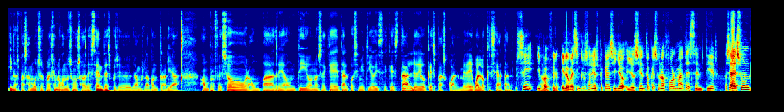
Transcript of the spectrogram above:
Y nos pasa a muchos, por ejemplo, cuando somos adolescentes, pues llevamos la contraria a un profesor, a un padre, a un tío, no sé qué, tal. Pues si mi tío dice que es tal, yo digo que es Pascual. Me da igual lo que sea tal. Sí, y, por, y lo ves incluso en niños pequeños. Y yo, yo siento que es una forma de sentir. O sea, es un,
